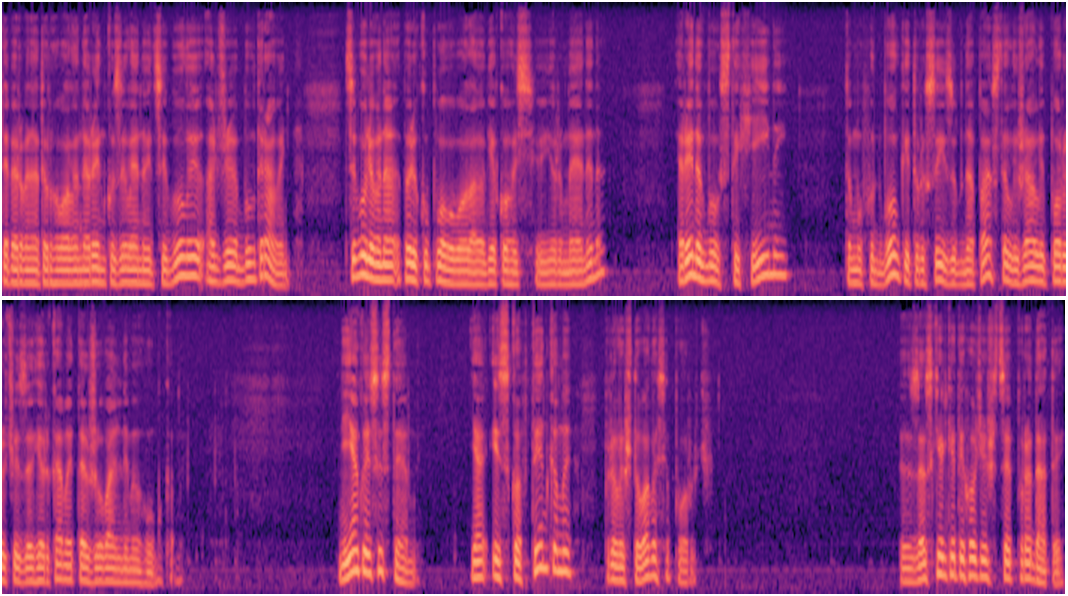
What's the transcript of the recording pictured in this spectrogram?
Тепер вона торгувала на ринку зеленою цибулею, адже був травень. Цибулю вона перекуповувала в якогось вірменина. Ринок був стихійний, тому футболки, труси і зубна паста лежали поруч із огірками та жувальними гумками. Ніякої системи. Я із ковтинками прилаштувалася поруч. За скільки ти хочеш це продати?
